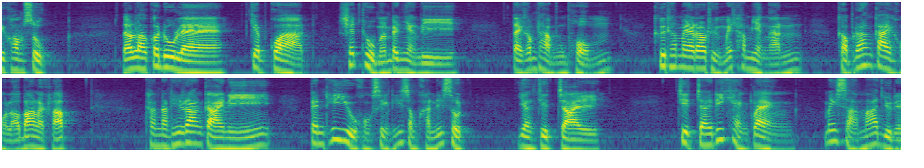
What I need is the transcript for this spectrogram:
มีความสุข แล้วเราก็ดูแล เก็บกวาด เช็ดถูมันเป็นอย่างดี แต่คำถามของผม คือทำไมเราถึงไม่ทำอย่างนั้นกับร่างกายของเราบ้างล่ะครับ ทั้งนั้นที่ร่างกายนี้เป็นที่อยู่ของสิ่งที่สำคัญที่สุด อย่างจิตใจ จิตใจที่แข็งแกร่งไม่สามารถอยู่ใน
